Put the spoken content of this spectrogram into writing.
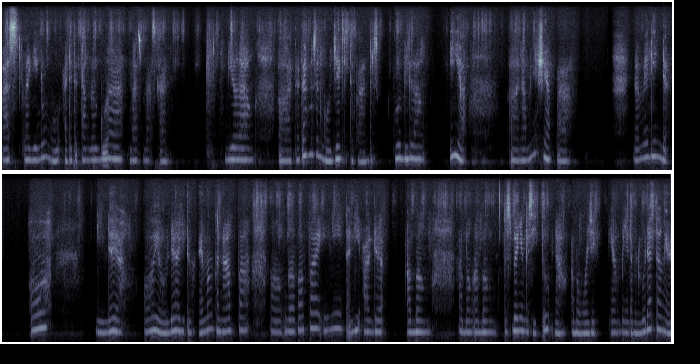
Pas lagi nunggu ada tetangga gue, mas-mas kan, bilang, e, teteh mesen gojek gitu kan. Terus gue bilang, iya, e, namanya siapa? namanya Dinda oh Dinda ya oh ya udah gitu emang kenapa oh, nggak oh, apa-apa ini tadi ada abang abang-abang terus baru nyampe situ nah abang ojek yang punya teman gue datang ya.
